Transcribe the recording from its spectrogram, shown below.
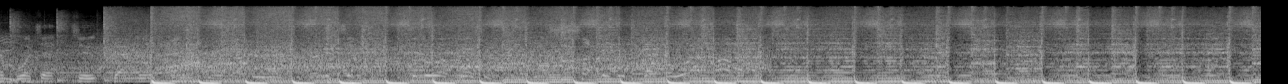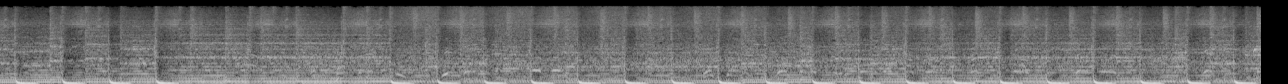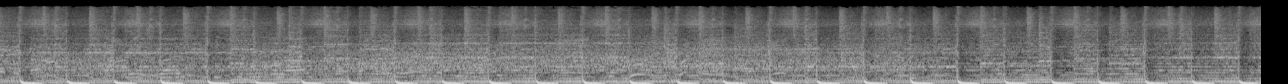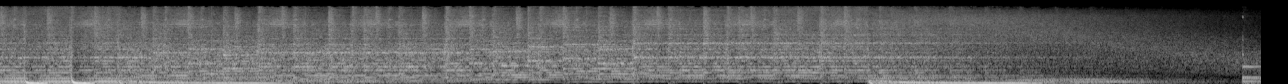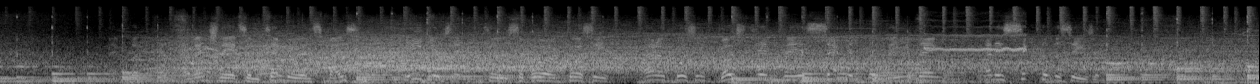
water to Daniel. Such a good. What a eventually it's some timber in space. He gives it to Sbu Nkosi. And of course he goes in for his second of the evening and his sixth of the season.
